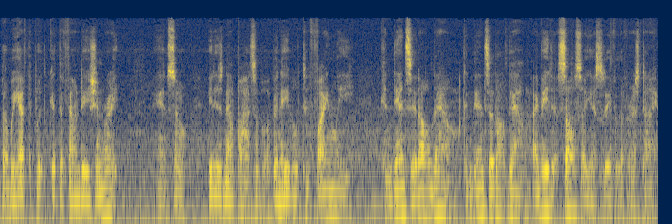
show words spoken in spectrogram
But we have to put get the foundation right. And so it is now possible. I've been able to finally condense it all down, condense it all down. I made a salsa yesterday for the first time.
